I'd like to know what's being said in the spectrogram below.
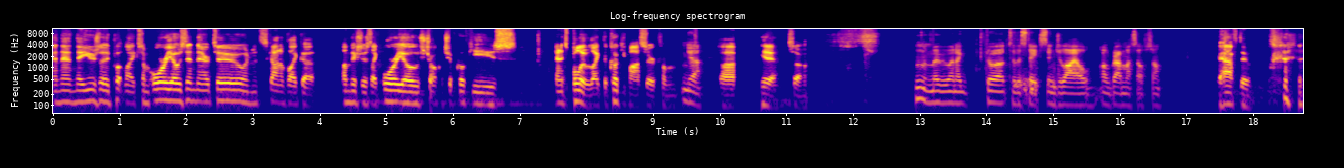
and then they usually put like some Oreos in there too, and it's kind of like a a mixture. It's like Oreos, chocolate chip cookies, and it's blue, like the Cookie Monster from Yeah. uh yeah. So Hmm, Maybe when I go out to the states in July, I'll I'll grab myself some. you have to.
